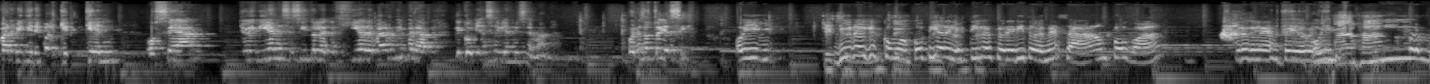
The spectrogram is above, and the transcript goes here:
Barbie tiene cualquier quien. O sea, yo hoy día necesito la energía de Barbie para que comience bien mi semana. Por eso estoy así. Oye, yo creo que es como copia del estilo de Florerito de Mesa, ¿ah? un poco, ¿ah? Espero que le hayas pedido Oye, permiso.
